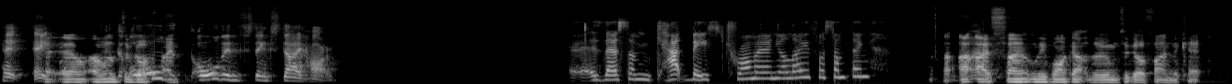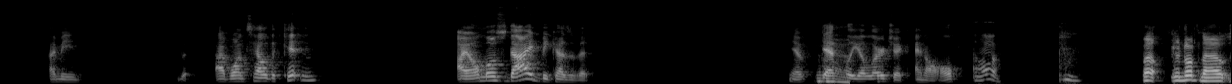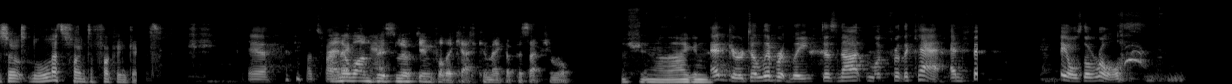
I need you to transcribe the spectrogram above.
Hey, hey. I, I, I want to the go old, find. old instincts die hard. Is there some cat-based trauma in your life or something? I, I, I silently walk out of the room to go find the cat. I mean, th- I once held a kitten. I almost died because of it. You know, Yeah. deathly allergic and all. Oh, Well, you're not now, so let's find the fucking cat. Yeah, let's find Anyone who's looking for the cat can make a perception roll. Edgar deliberately does not look for the cat and fa- fails the roll.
